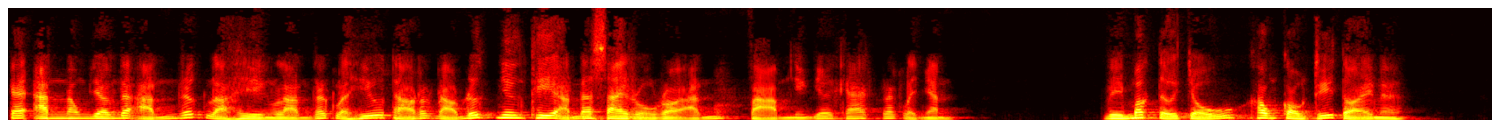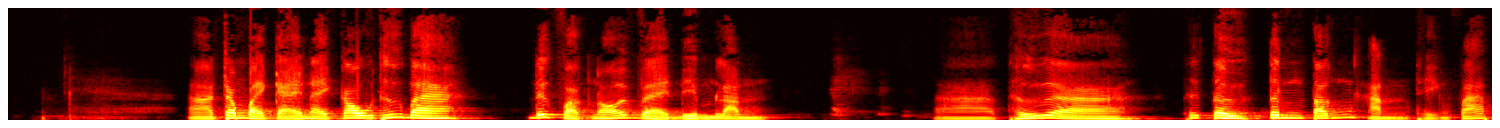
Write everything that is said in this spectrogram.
cái anh nông dân đó ảnh rất là hiền lành rất là hiếu thảo rất đạo đức nhưng khi ảnh đã say rượu rồi ảnh phạm những giới khác rất là nhanh. Vì mất tự chủ không còn trí tuệ nữa. À, trong bài kệ này câu thứ ba đức phật nói về điềm lành. À, thứ à, thứ tư, tinh tấn hành thiện pháp.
